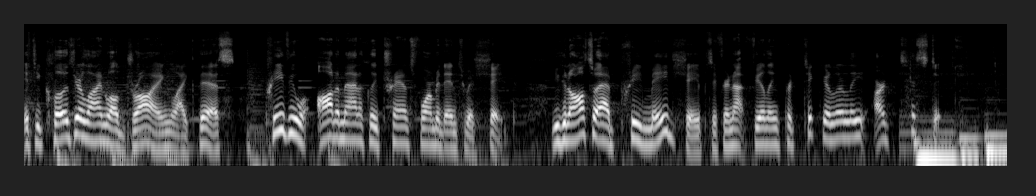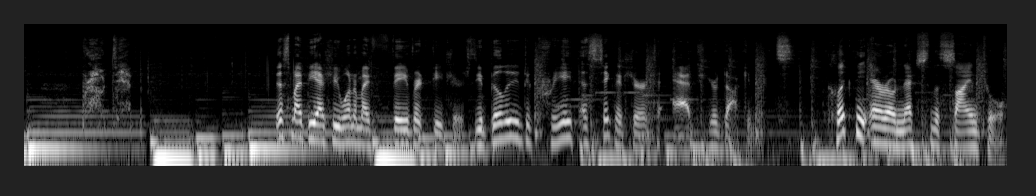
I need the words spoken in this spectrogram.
If you close your line while drawing like this, Preview will automatically transform it into a shape. You can also add pre-made shapes if you're not feeling particularly artistic. Pro tip. This might be actually one of my favorite features, the ability to create a signature to add to your documents. Click the arrow next to the sign tool,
